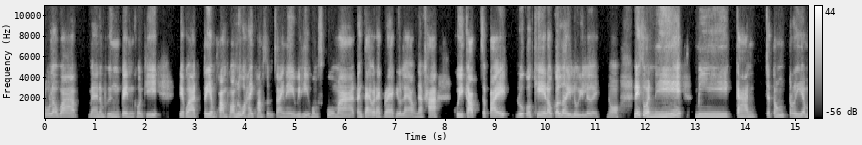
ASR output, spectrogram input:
รู้แล้วว่าแม่น้ำพึ่งเป็นคนที่เรียกว่าเตรียมความพร้อมหรือว่าให้ความสนใจในวิถีโฮมสกูลมาตั้งแต่แรก ๆ อยู่แล้วนะคะ คุยกับสไปซ์ลูกโอเค เราก็เลยลุยเลยเนาะในส่วนนี้มีการจะต้องเตรียม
